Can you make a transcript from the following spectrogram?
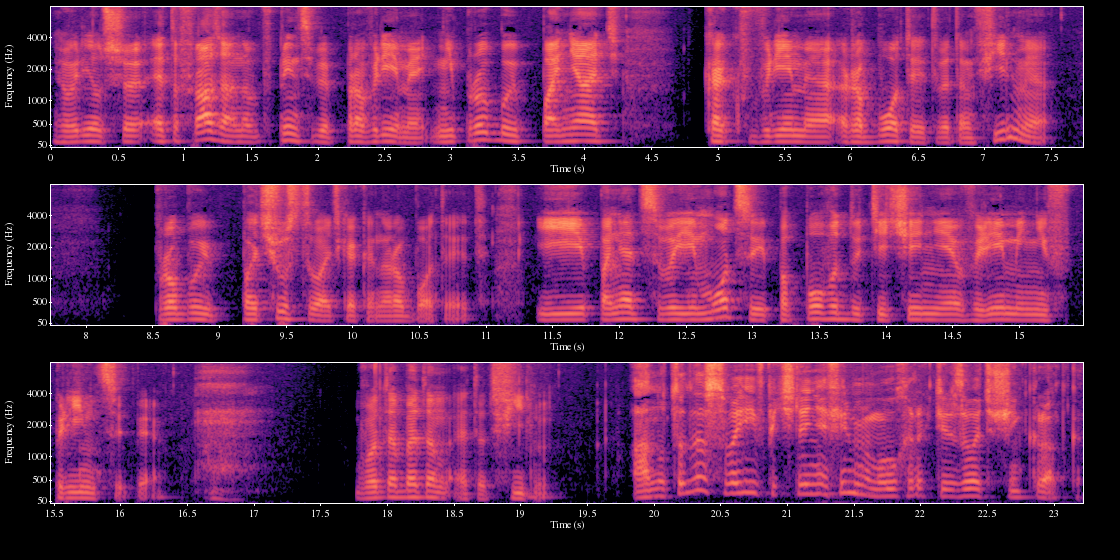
говорил, что эта фраза, она в принципе про время. Не пробуй понять, как время работает в этом фильме, пробуй почувствовать, как оно работает, и понять свои эмоции по поводу течения времени в принципе. Вот об этом этот фильм. А ну тогда свои впечатления о фильме могу характеризовать очень кратко.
